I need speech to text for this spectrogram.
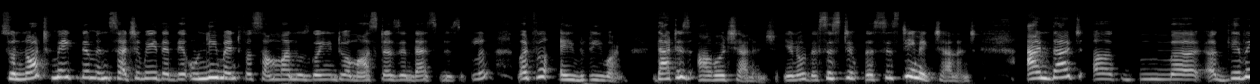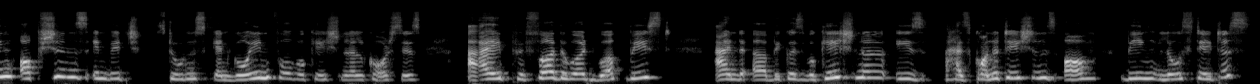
So not make them in such a way that they're only meant for someone who's going into a master's in that discipline, but for everyone. That is our challenge, you know, the system, the systemic challenge. And that uh, uh, giving options in which students can go in for vocational courses. I prefer the word work-based and uh, because vocational is has connotations of being low status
